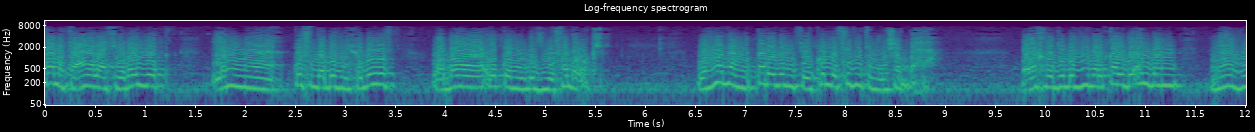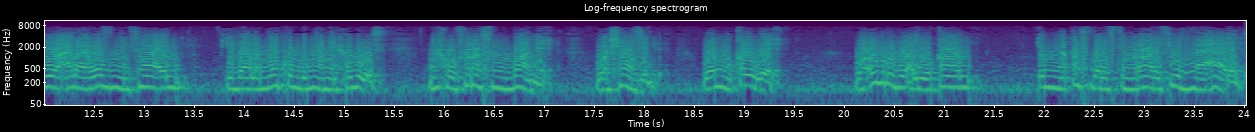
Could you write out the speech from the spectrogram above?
قال تعالى في ضيق لما قصد به الحدوث وضائق به صدرك. وهذا مضطرد في كل صفة مشبهة. ويخرج بهذا القلب أيضا ما هو على وزن الفاعل إذا لم يكن بمعنى الحدوث نحو فرس ضامر. وشاذب ومقور وعذره أن يقال إن قصد الاستمرار فيها عارض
